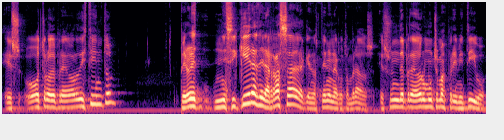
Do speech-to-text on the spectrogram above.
es otro depredador distinto, pero es- ni siquiera es de la raza a la que nos tienen acostumbrados. Es un depredador mucho más primitivo,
